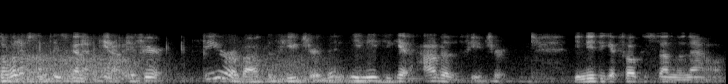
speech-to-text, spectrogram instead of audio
So what if something's to, you know, if you're fear about the future, then you need to get out of the future. You need to get focused on the now.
